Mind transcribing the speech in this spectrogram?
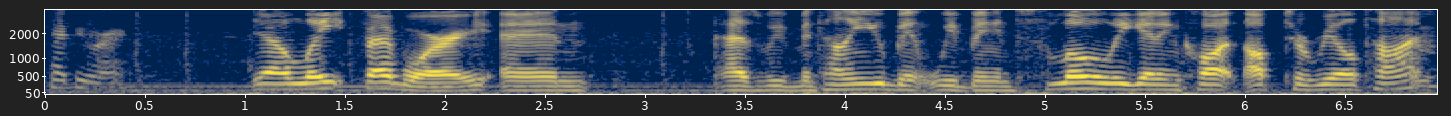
February. yeah, late February and as we've been telling you, we've been slowly getting caught up to real time.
